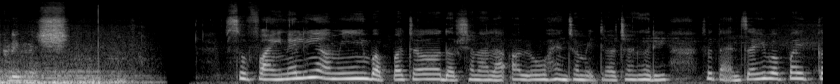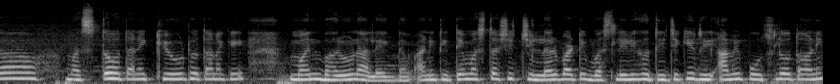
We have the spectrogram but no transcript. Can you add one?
इकडे इकडे। सो फायनली आम्ही बाप्पाच्या दर्शनाला आलो ह्यांच्या मित्राच्या घरी. सो त्यांचाही बाप्पा इतका मस्त होता आणि क्यूट होता ना की मन भरून आलं एकदम. आणि तिथे मस्त अशी चिल्लर पाटी बसलेली होती जी की री आम्ही पोचलो होतो आणि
